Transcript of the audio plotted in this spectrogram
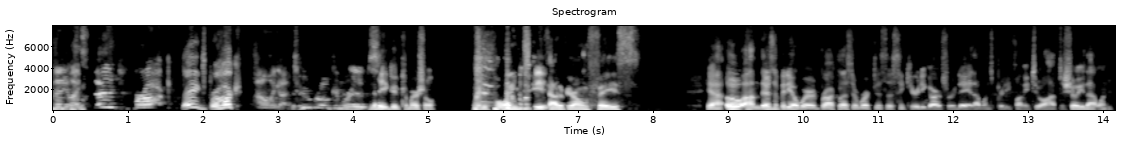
And then you're like, "Thanks, Brock. Thanks, Brock. I only got two broken ribs." That'd be a good commercial. You're pulling That would be- teeth out of your own face. Yeah. Oh, um, there's a video where Brock Lesnar worked as a security guard for a day. That one's pretty funny too. I'll have to show you that one.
